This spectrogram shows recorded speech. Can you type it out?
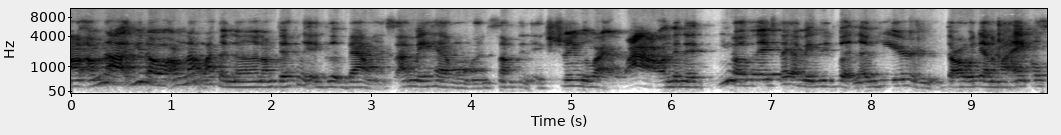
I, am not, you know, I'm not like a nun. I'm definitely a good balance. I may have on something extremely like wow, and then it, you know, the next day I may be button up here and all the way down to my ankles.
